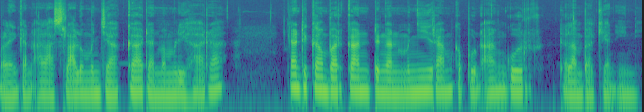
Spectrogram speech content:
Melainkan Allah selalu menjaga dan memelihara yang digambarkan dengan menyiram kebun anggur dalam bagian ini.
